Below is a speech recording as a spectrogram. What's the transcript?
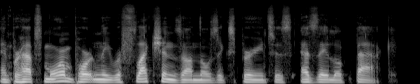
and perhaps more importantly, reflections on those experiences as they look back.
